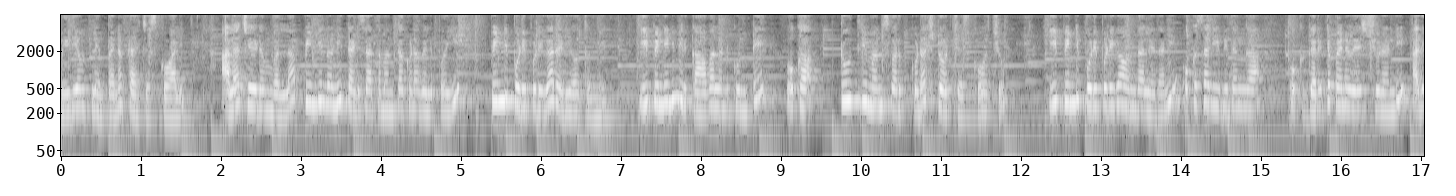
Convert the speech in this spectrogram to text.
మీడియం ఫ్లేమ్ పైన ఫ్రై చేసుకోవాలి. అలా చేయడం వల్ల పిండిలోని తడి శాతం అంతా కూడా వెళ్ళిపోయి పిండి పొడి పొడిగా రెడీ అవుతుంది. ఈ పిండిని మీరు కావాలనుకుంటే ఒక టూ త్రీ మంత్స్ వరకు కూడా స్టోర్ చేసుకోవచ్చు. ఈ పిండి పొడి పొడిగా ఉందా లేదని ఒకసారి ఈ విధంగా ఒక గరిట పైన వేసి చూడండి. అది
